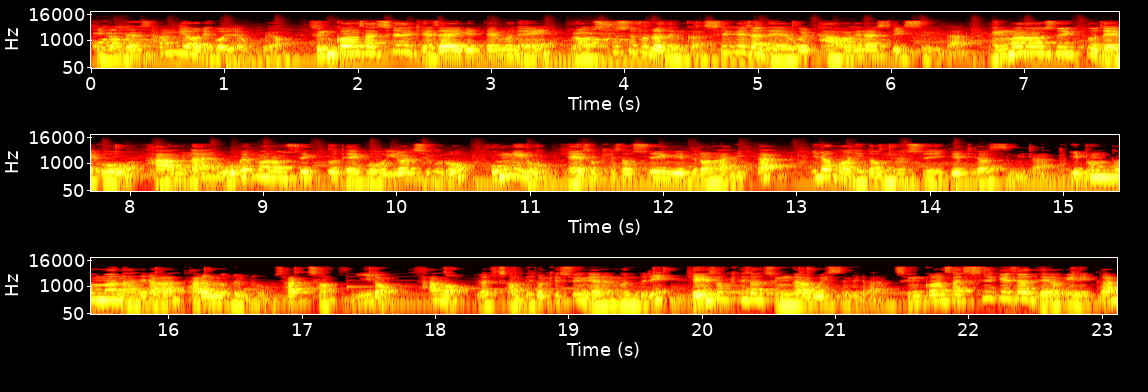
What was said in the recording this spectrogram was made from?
기간은 3개월이 걸렸고요. 증권사 실계좌이기 때문에 그런 수수료라든가 실계좌 내역을 다 확인할 수 있습니다. 100만원 수익도 내고 다음날 500만원 수익도 내고 이런 식으로 복리로 계속해서 수익이 늘어나니까 1억 원이 넘는 수익이 되었습니다. 이분뿐만 아니라 다른 분들도 4천, 1억, 3억, 몇천 이렇게 수익 내는 분들이 계속해서 증가하고 있습니다. 증권사 실계좌 내역이니까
